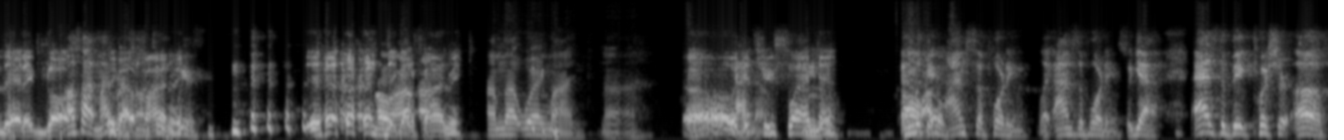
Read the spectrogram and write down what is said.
Yeah, they blow. I also had my They merch gotta on find too. me. Weird. Yeah, oh, they Oh, got I- to find me. I'm not wearing mine. Uh-uh. Oh, look I at know. you slacking. know. Oh, and Oh, look at, I'm supporting, like I'm supporting. So yeah, as the big pusher of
